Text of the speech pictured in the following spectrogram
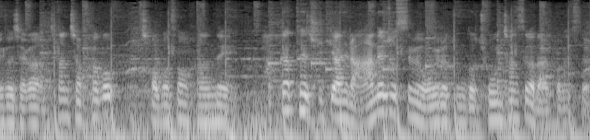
여기서 제가 찬척하고 접어서 가는데 바깥에 줄 게 아니라 안에 줬으면 오히려 좀 더 좋은 찬스가 날 뻔했어요.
